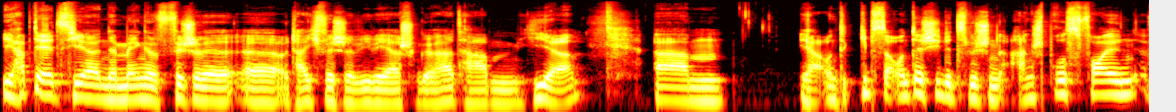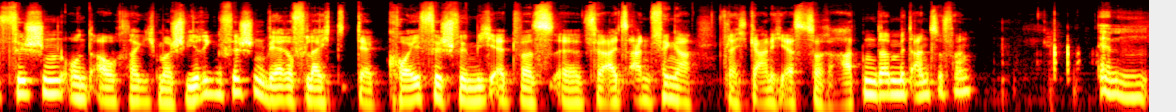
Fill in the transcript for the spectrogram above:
Ihr habt ja jetzt hier eine Menge Fische, äh, Teichfische, wie wir ja schon gehört haben, hier. Ähm, ja, und gibt es da Unterschiede zwischen anspruchsvollen Fischen und auch, sage ich mal, schwierigen Fischen? Wäre vielleicht der Koi-Fisch für mich etwas äh, für als Anfänger vielleicht gar nicht erst zu raten, damit anzufangen? Ähm,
